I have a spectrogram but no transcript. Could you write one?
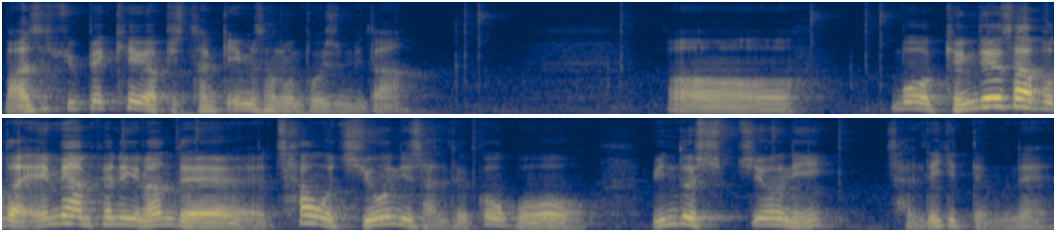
13600K와 비슷한 게임 성능 보여줍니다. 어... 뭐 경쟁사보다 애매한 편이긴 한데 차후 지원이 잘 될 거고 윈도우 10 지원이 잘 되기 때문에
